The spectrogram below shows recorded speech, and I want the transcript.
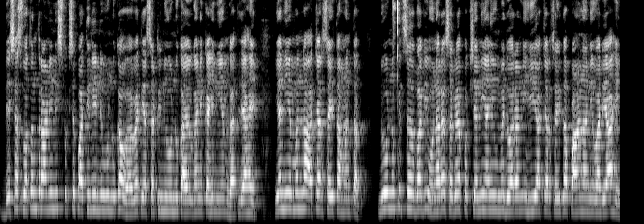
देशात स्वतंत्र आणि निष्पक्षपातीने निवडणुका व्हाव्यात यासाठी निवडणूक आयोगाने काही नियम घातले आहेत. या नियमांना आचारसंहिता म्हणतात. निवडणुकीत सहभागी होणाऱ्या सगळ्या पक्षांनी आणि उमेदवारांनी ही आचारसंहिता पाळणं अनिवार्य आहे.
